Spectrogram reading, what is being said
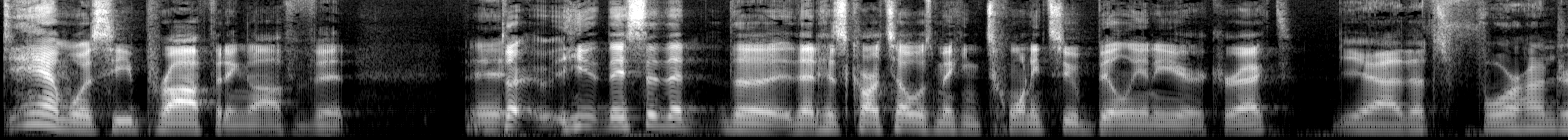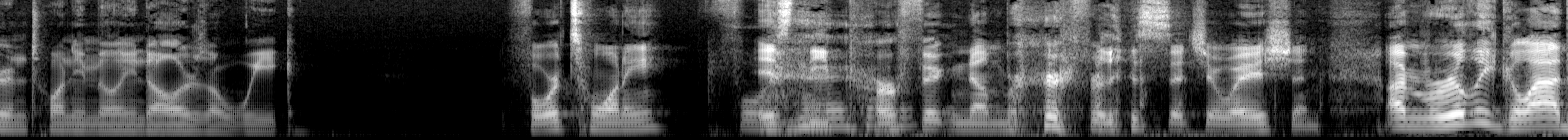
damn, was he profiting off of it? It- Th- he, they said that the that his cartel was making twenty two billion a year. Correct? Yeah, that's four hundred and twenty million dollars a week. Four twenty For- is the perfect number for this situation. I'm really glad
